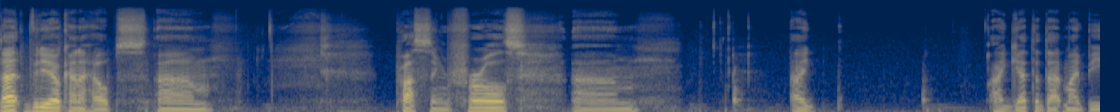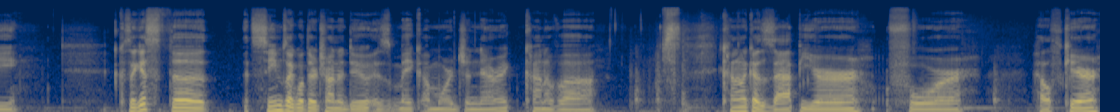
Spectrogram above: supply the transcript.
that video kind of helps um, processing referrals. Um, I I get that that might be because I guess the it seems like what they're trying to do is make a more generic kind of a kind of like a Zapier for healthcare.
